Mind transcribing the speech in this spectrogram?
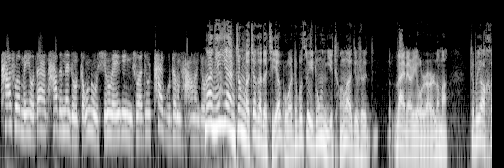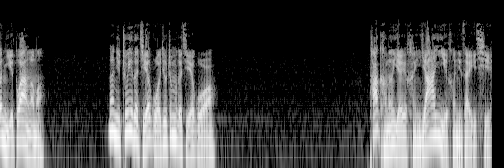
他说没有，但是他的那种种种行为，跟你说就是太不正常了，就那您验证了这个的结果，这不最终你成了就是外面有人了吗？这不要和你断了吗？那你追的结果就这么个结果。他可能也很压抑和你在一起。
